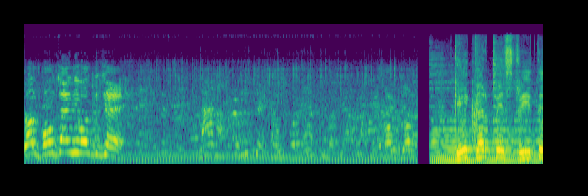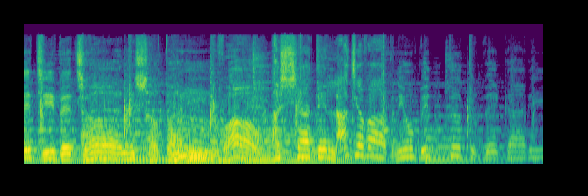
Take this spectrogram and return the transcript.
জল পৌঁছায়নি বলতেছে। কেকার পেস্ট্রিতে জিবে জল সপারি ওয়াও। আশাতে লাজবাব new Bidyut bakery.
